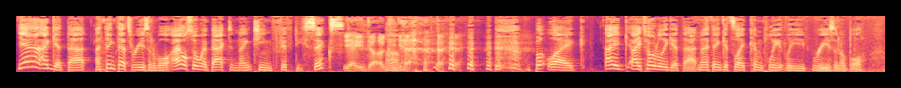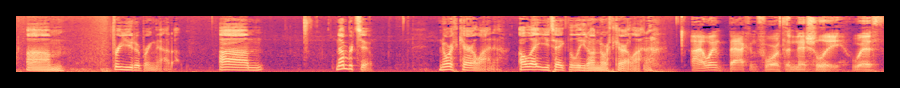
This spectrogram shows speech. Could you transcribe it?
Yeah, I get that. I think that's reasonable. I also went back to 1956, Yeah, you dug. Um, yeah. but like I I totally get that, and I think it's like completely reasonable um, for you to bring that up. Um, number two, North Carolina. I'll let you take the lead on North Carolina. I went back and forth initially with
